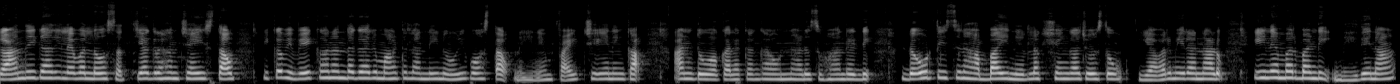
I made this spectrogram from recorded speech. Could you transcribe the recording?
గాంధీ గారి లెవెల్లో సత్యాగ్రహం చేయిస్తావు. ఇక వివేకానంద గారి మాటలన్నీ నూరిపోస్తావు. నేనేం ఫైట్ చేయను ఇంకా అంటూ ఒక రకంగా ఉన్నాడు సుహాన్ రెడ్డి. డోర్ తీసిన అబ్బాయి నిర్లక్ష్యంగా చూస్తూ ఎవరు మీరన్నాడు? ఈ నెంబర్ బండి నీదేనా?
